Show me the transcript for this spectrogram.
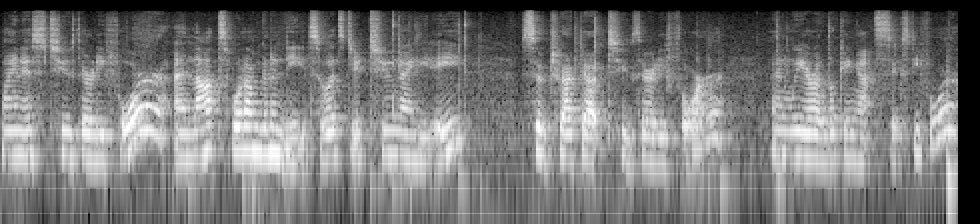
minus 234, and that's what I'm gonna need. So let's do 298 subtract out 234, and we are looking at 64.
